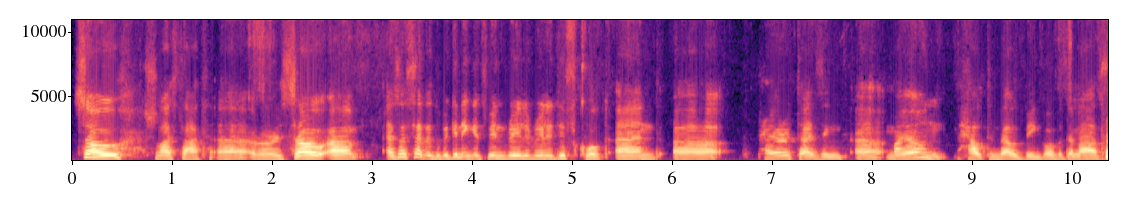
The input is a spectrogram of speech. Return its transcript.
So, shall I start, uh, Rory? So, um, as I said at the beginning, it's been really, really difficult, and uh, prioritizing uh, my own health and well-being over the last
